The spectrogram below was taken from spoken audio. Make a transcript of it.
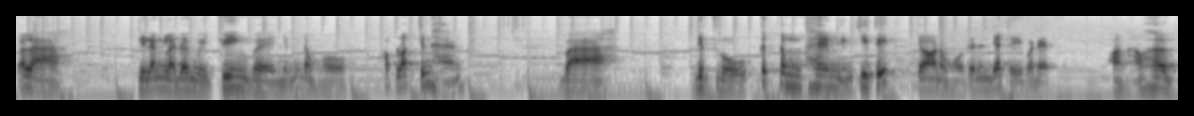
Đó là Kỳ Lân là đơn vị chuyên về những đồng hồ Hoplot chính hãng và dịch vụ kích tâm thêm những chi tiết cho đồng hồ trở nên giá trị và đẹp hoàn hảo hơn.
